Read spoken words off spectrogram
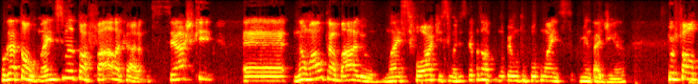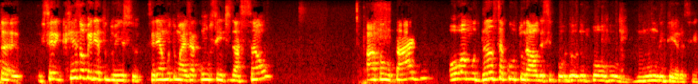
Ô, ô Gaton, mas em cima da tua fala, cara, você acha que é, não há um trabalho mais forte em cima disso? Vou fazer uma, uma, pergunta um pouco mais pimentadinha. Né? Por falta. Você resolveria tudo isso? Seria muito mais a conscientização, a vontade ou a mudança cultural desse do, do povo no mundo inteiro? Assim?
